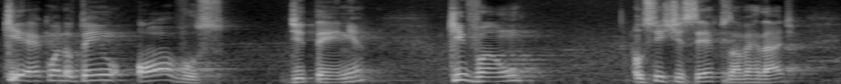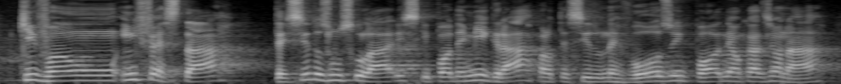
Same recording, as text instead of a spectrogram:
que é quando eu tenho ovos de tênia que vão, os cisticercos na verdade, que vão infestar tecidos musculares que podem migrar para o tecido nervoso e podem ocasionar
